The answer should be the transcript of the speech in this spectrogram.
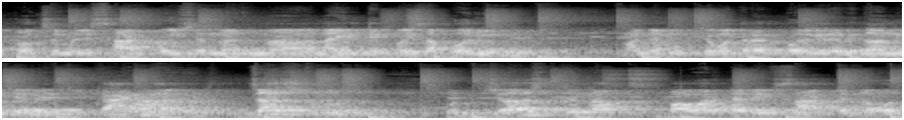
एप्रॉक्सिमेटली साठ पयशे नायन्टी पैसा पर युनिट मान्य मुख्यमंत्र्यान पहिले विधान केलें की काय ना इट जस्ट म्हणून. पूण जस्ट जेन्ना पावर टॅरिफ साठ ते णव्वद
